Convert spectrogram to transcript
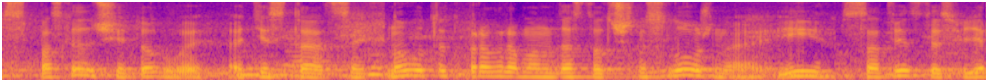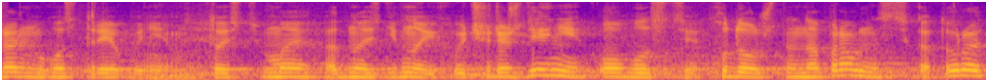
с последующей итоговой аттестацией. Но вот эта программа она достаточно сложная и соответствует федеральным гостребованиям. То есть мы одно из немногих учреждений области художественной направленности, которая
